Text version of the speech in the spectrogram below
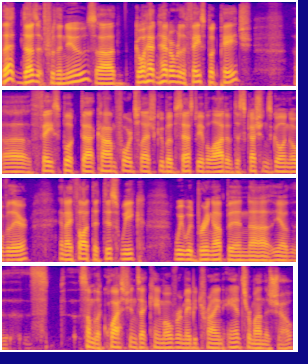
that does it for the news. Uh, go ahead and head over to the Facebook page, uh, facebook.com forward slash scuba obsessed. We have a lot of discussions going over there. And I thought that this week we would bring up and, uh, you know, the, some of the questions that came over and maybe try and answer them on the show.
